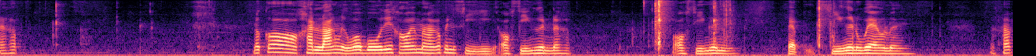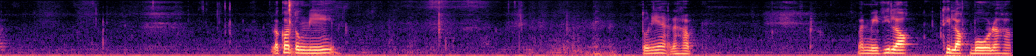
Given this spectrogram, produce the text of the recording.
นะครับ แล้วก็คันหลังหรือว่าโบที่เขาให้มาก็เป็นสีออกสีเงินนะครับ ออกสีเงินแบบสีเงินแววเลยนะครับ แล้วก็ตรงนี้ ตรงเนี้ยนะครับ มันมีที่ล็อกที่ล็อกโบนะครับ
